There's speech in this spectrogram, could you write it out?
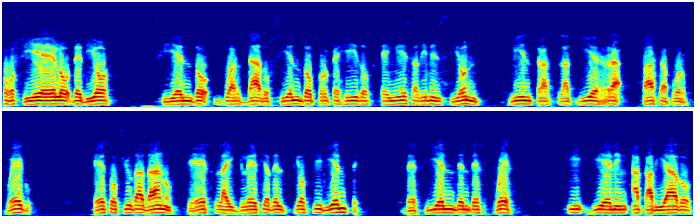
oh cielo de Dios, siendo guardados, siendo protegidos en esa dimensión, mientras la tierra pasa por fuego. Esos ciudadanos, que es la iglesia del Dios viviente, descienden después y vienen ataviados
